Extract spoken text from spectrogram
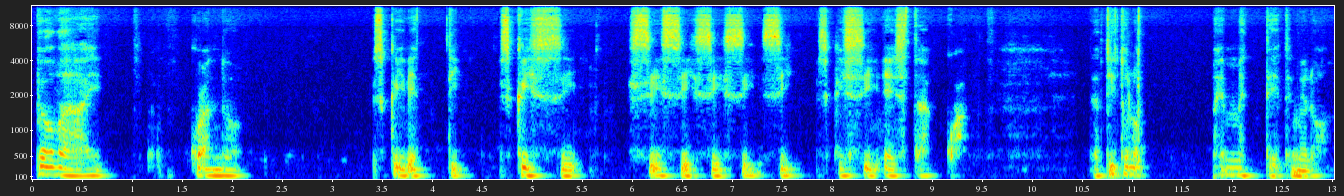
provai quando scrivetti, scrissi, sì, sì, sì, sì, sì, scrissi esta qua. Dal titolo Permettetemelo.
